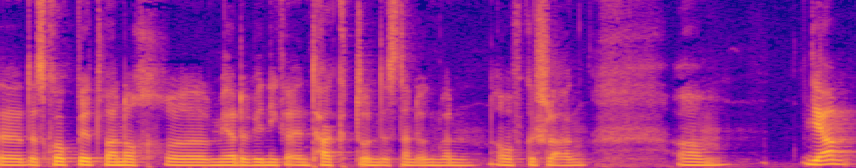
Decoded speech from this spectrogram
äh, das Cockpit war noch äh, mehr oder weniger intakt und ist dann irgendwann aufgeschlagen. Ähm, ja,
